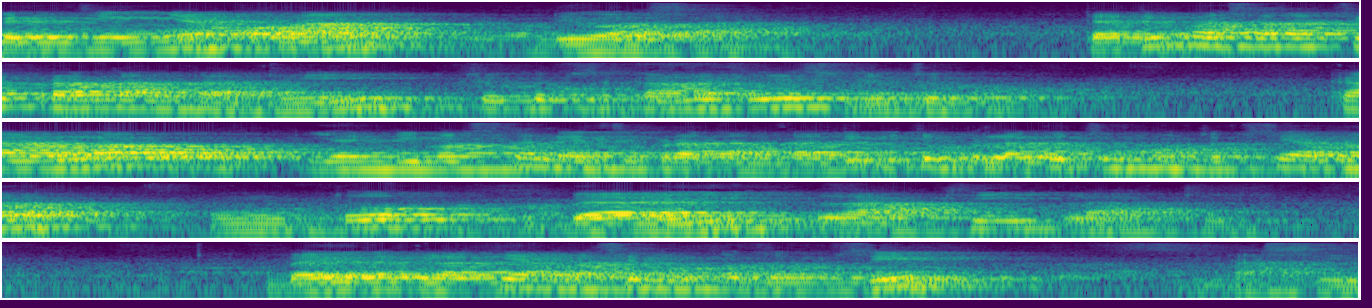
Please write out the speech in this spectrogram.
Kencingnya orang dewasa. Jadi masalah cipratan tadi cukup sekali saja sudah cukup. Kalau yang dimaksudkan dengan cipratan tadi itu berlaku cuma untuk siapa? Untuk bayi laki-laki. Bayi laki-laki yang masih mengkonsumsi ASI.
